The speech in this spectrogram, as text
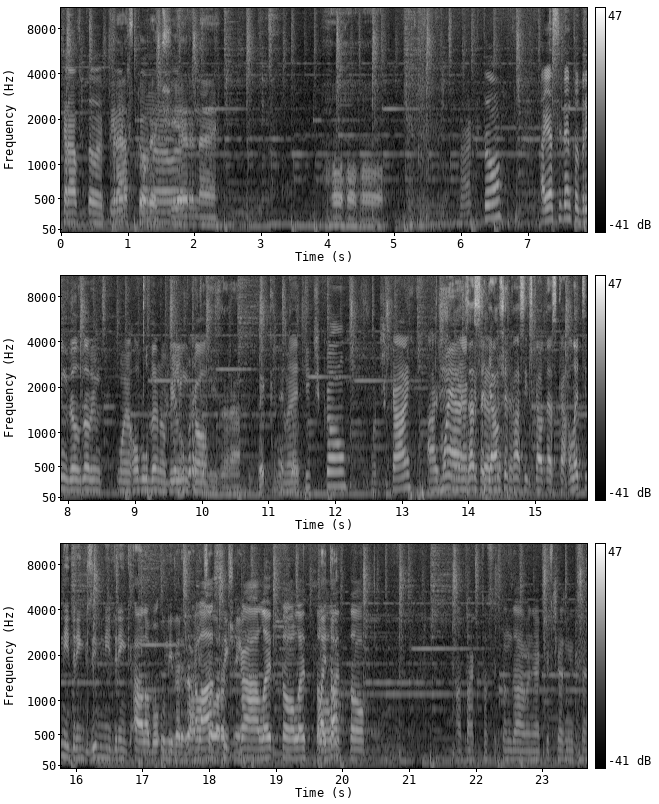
kraftové kráftové, no, čierne. Ho, ho, ho. Takto. A ja si tento drink dozdobím mojou obľúbenou Dobre bylinkou. to vyzerá. Pekne to. Metičkou. Počkaj. A ešte Moja zase černice. ďalšia klasická otázka. Letný drink, zimný drink alebo univerzálny celoročný? Klasika, leto, leto, Leto? leto. A takto si tam dáme nejaké černice.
